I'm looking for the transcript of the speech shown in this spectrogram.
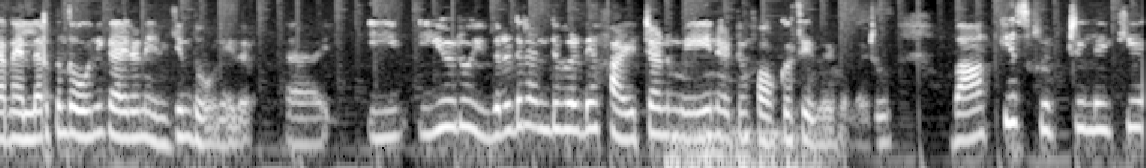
കാരണം എല്ലാവർക്കും തോന്നിയ കാര്യമാണ് എനിക്കും തോന്നിയത്. ഈ ഈ ഒരു ഇവരുടെ രണ്ടുപേരുടെ ഫൈറ്റ് ആണ് മെയിൻ ആയിട്ടും ഫോക്കസ് ചെയ്തിട്ടുള്ളത്. ഒരു ബാക്കി സ്ക്രിപ്റ്റിലേക്ക്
